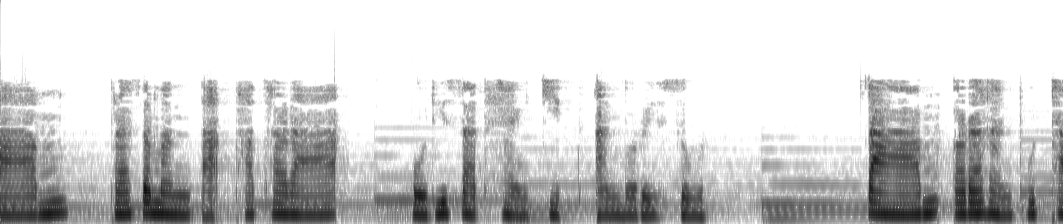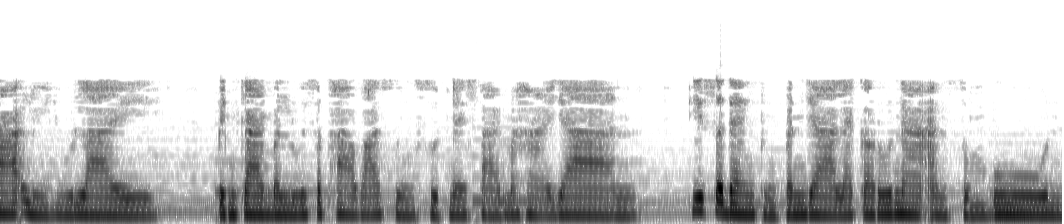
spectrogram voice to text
3. พระสมันตะพัทระ โพธิสัตว์แห่งจิตอันบริสุทธิ์ 3. อรหันต์พุทธะหรือยูไล เป็นการบรรลุสภาวะสูงสุดในสายมหายาน ที่แสดงถึงปัญญาและกรุณาอันสมบูรณ์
